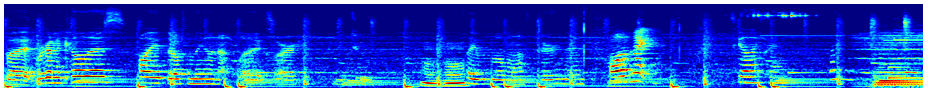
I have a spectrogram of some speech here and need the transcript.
But we're gonna kill this. Probably throw something on Netflix or YouTube. Mm-hmm. Play with Little Monster and then call it a night. See you next time. Bye.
